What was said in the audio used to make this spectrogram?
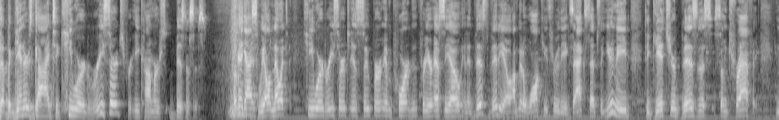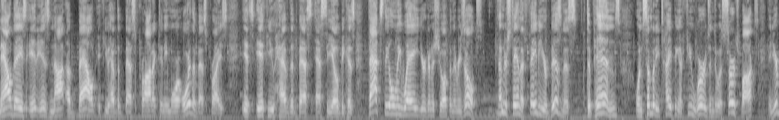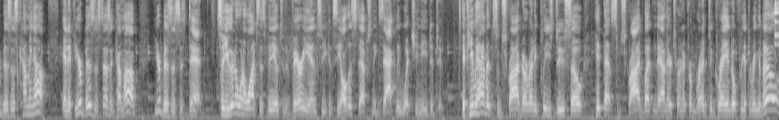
the beginner's guide to keyword research for e-commerce businesses. Okay guys we all know it. Keyword research is super important for your SEO and in this video I'm going to walk you through the exact steps that you need to get your business some traffic. Nowadays it is not about if you have the best product anymore or the best price. It's if you have the best SEO because that's the only way you're going to show up in the results understand the fate of your business depends on somebody typing a few words into a search box and your business coming up. And if your business doesn't come up your business is dead. So you're going to want to watch this video to the very end so you can see all the steps and exactly what you need to do. If you haven't subscribed already please do so. Hit that subscribe button down there. Turn it from red to gray and don't forget to ring the bell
